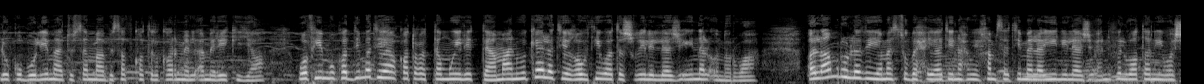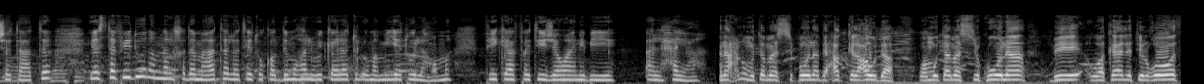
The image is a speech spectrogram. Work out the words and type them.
لقبول ما تسمى بصفقة القرن الأمريكية وفي مقدمتها قطع التمويل التام عن وكالة غوث وتشغيل اللاجئين الأونروا. الأمر الذي يمس بحياة نحو خمسة ملايين لاجئ في الوطن والشتات يستفيدون من الخدمات التي تقدمها الوكالة الأممية لهم في كافة جوانب الحياة. نحن متمسكون بحق العودة ومتمسكون بوكالة الغوث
